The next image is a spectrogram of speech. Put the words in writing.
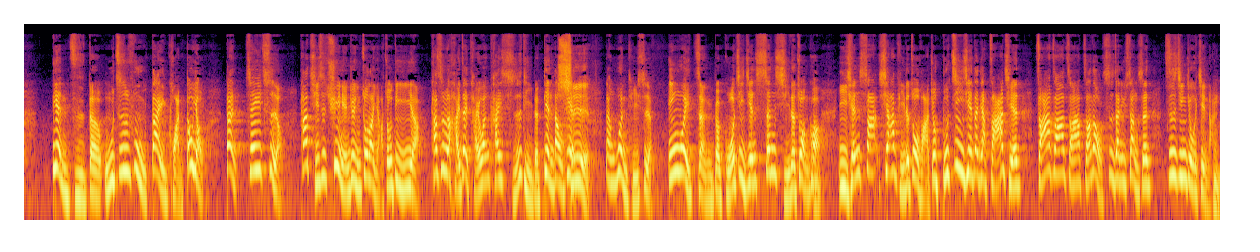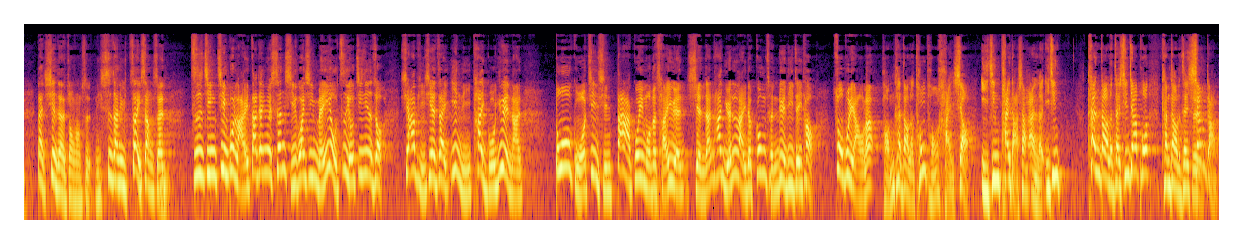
电子的无支付贷款都有。但这一次哦，它其实去年就已经做到亚洲第一了。它是不是还在台湾开实体的电到店？是。但问题是，因为整个国际间升息的状况，以前虾虾皮的做法就不计一切代价砸钱，砸砸砸砸到市占率上升，资金就会进来。但现在的状况是，你市占率再上升，资金进不来，大家因为升息的关系没有自由基金的时候。虾皮现在在印尼、泰国、越南多国进行大规模的裁员，显然他原来的攻城略地这一套做不了了。好，我们看到了通膨海啸已经拍打上岸了，已经看到了在新加坡，看到了在香港、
